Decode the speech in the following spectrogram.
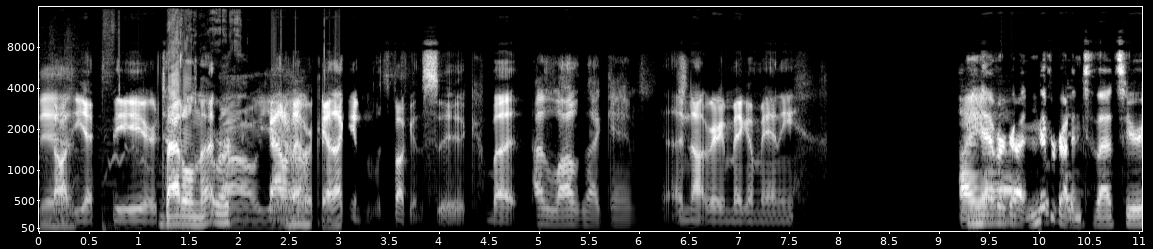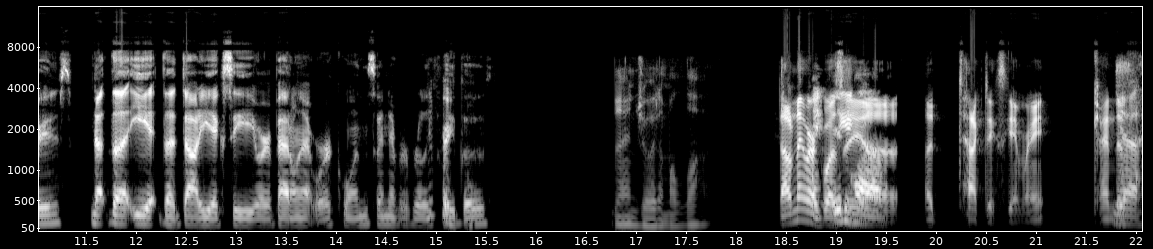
Yeah. .exe or Battle Network. Oh yeah. Battle Network. okay. Yeah, that game was fucking sick, but I love that game. uh, not very Mega Man-y. I never uh, got never got into that series. Not the e, the .exe or Battle Network ones. I never really played cool. those. I enjoyed them a lot. Battle Network I was did a have- uh, a tactics game, right? Kind of. Yeah,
